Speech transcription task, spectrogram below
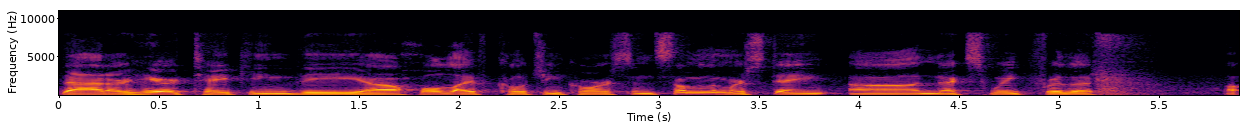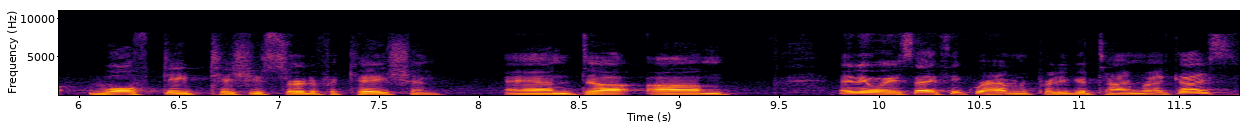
that are here taking the uh, whole life coaching course, and some of them are staying uh, next week for the uh, Wolf Deep Tissue certification. And uh, um, anyways, I think we're having a pretty good time, right, guys?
